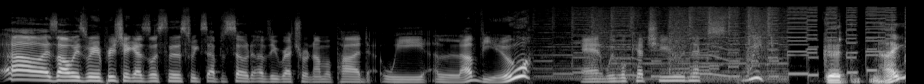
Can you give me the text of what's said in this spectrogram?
Oh, as always, we appreciate you guys listening to this week's episode of the Retronomipod. We love you, and we will catch you next week. Good night.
